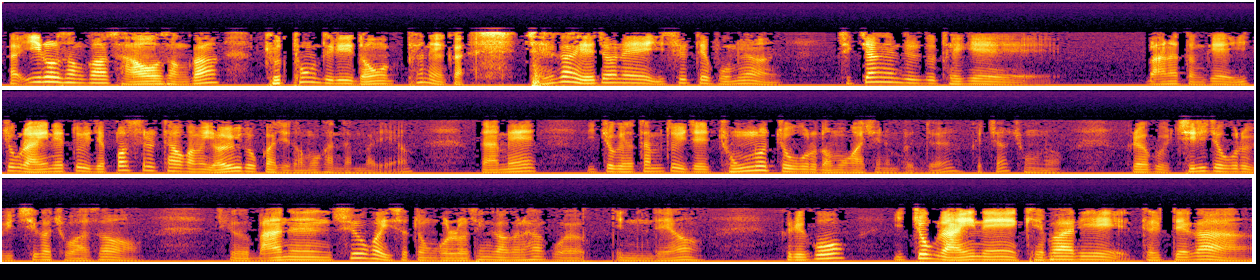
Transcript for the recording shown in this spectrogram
그러니까 1호선과 4호선과 교통들이 너무 편해요 그러니까 제가 예전에 있을 때 보면 직장인들도 되게 많았던 게 이쪽 라인에 또 이제 버스를 타고 가면 여의도까지 넘어간단 말이에요. 그 다음에 이쪽에서 타면 또 이제 종로 쪽으로 넘어가시는 분들 그쵸? 종로. 그리고 지리적으로 위치가 좋아서 그 많은 수요가 있었던 걸로 생각을 하고 있는데요. 그리고 이쪽 라인에 개발이 될 때가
